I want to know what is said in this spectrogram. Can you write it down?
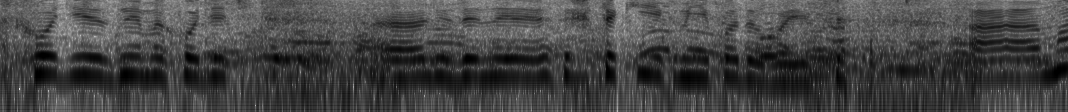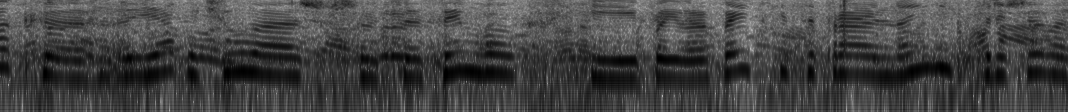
сході з ними ходять е, люди не такі, як мені подобаються. А мак е, я почула, що це символ, і по-європейськи це правильно, і вирішила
